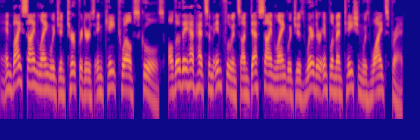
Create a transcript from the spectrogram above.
and by sign language interpreters in K-12 schools, although they have had some influence on deaf sign languages where their implementation was widespread.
